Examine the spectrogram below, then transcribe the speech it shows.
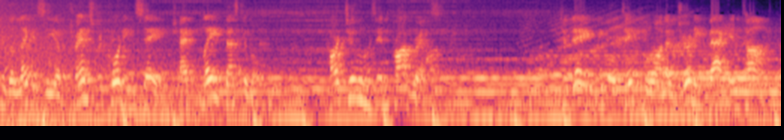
to the legacy of Trance Recording Sage at Play Festival. Cartoons in progress. Today we will take you on a journey back in time.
